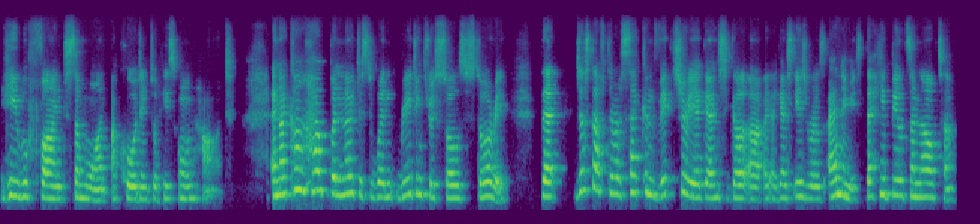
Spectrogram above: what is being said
he will find someone according to his own heart. And I can't help but notice when reading through Saul's story that just after a second victory against, God, uh, against Israel's enemies, that he builds an altar.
